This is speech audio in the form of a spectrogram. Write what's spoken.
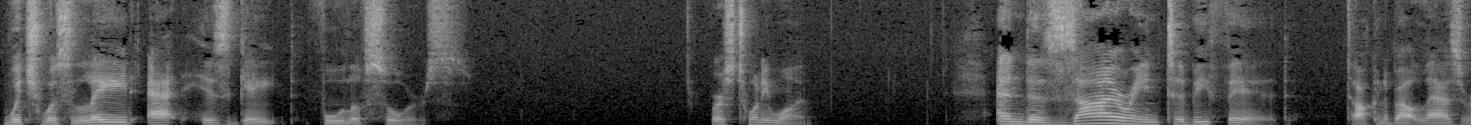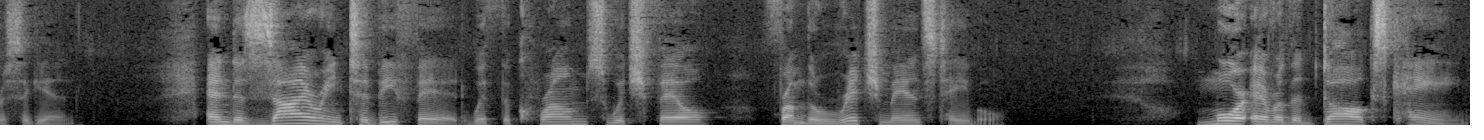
which was laid at his gate full of sores. Verse 21 And desiring to be fed, talking about Lazarus again, and desiring to be fed with the crumbs which fell from the rich man's table. Moreover, the dogs came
